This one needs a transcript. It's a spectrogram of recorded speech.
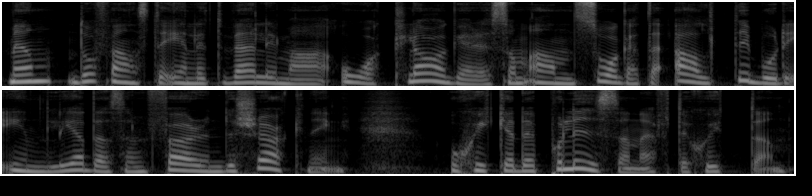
Men då fanns det enligt Välima åklagare som ansåg att det alltid borde inledas en förundersökning och skickade polisen efter skytten.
